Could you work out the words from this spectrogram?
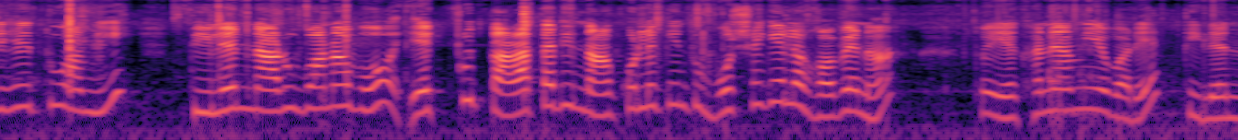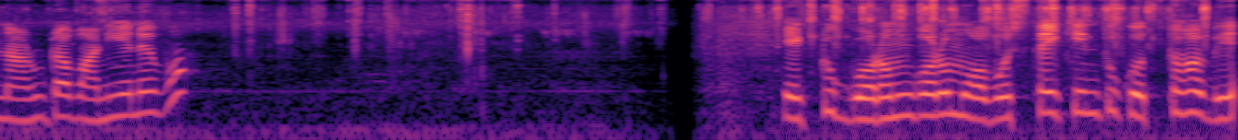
যেহেতু আমি তিলের নাড়ু বানাবো। একটু তাড়াতাড়ি না করলে কিন্তু বসে গেলে হবে না। তো এখানে আমি এবারে তিলের নাড়ুটা বানিয়ে নেব। একটু গরম গরম অবস্থায় কিন্তু করতে হবে।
